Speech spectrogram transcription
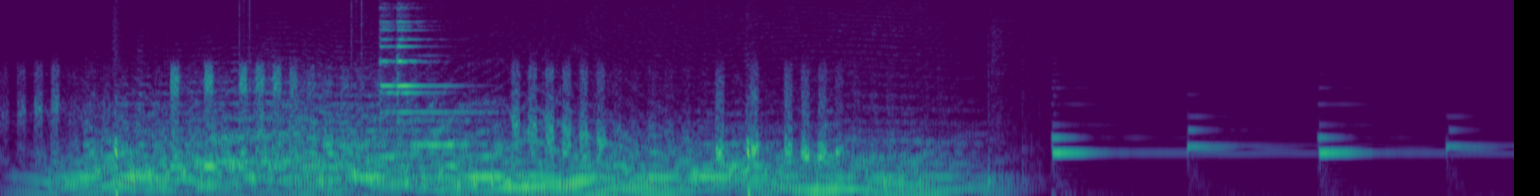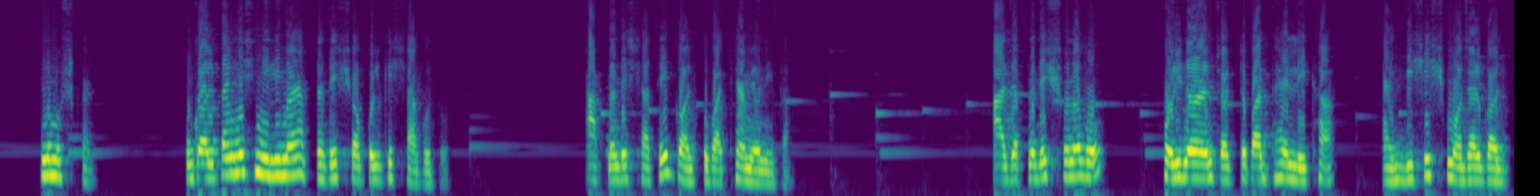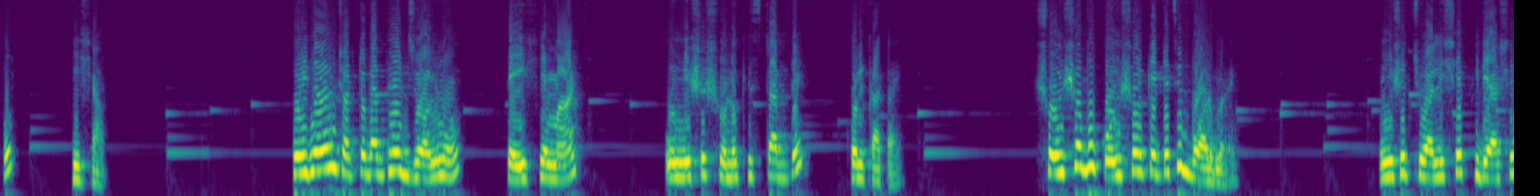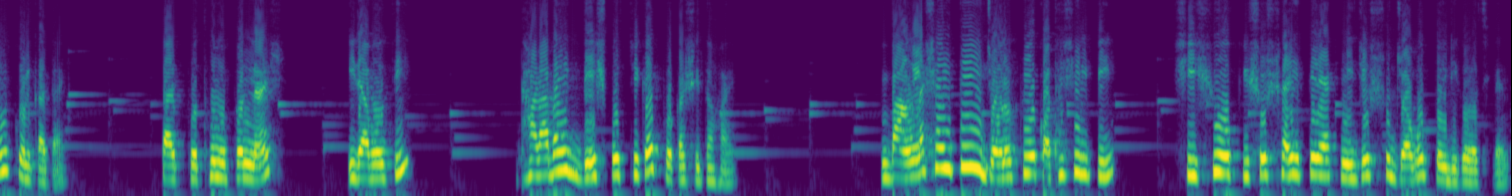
নমস্কার। গল্পান্বেষী নীলিমায় আপনাদের সকলকে স্বাগত। আপনাদের সাথে গল্প পাঠে আমি অনিতা। আজ আপনাদের শোনাবো হরিনারায়ণ চট্টোপাধ্যায়ের লেখা এক বিশেষ মজার গল্প, হিসাব। হরিনারায়ণ চট্টোপাধ্যায়ের জন্ম তেইশে মার্চ উনিশশো ষোলো খ্রিস্টাব্দে কলকাতায়। শৈশব ও কৈশোর কেটেছে বর্মায়। উনিশশো চুয়াল্লিশে ফিরে আসেন কলকাতায়। তার প্রথম উপন্যাস ইরাবতী ধারাবাহিক দেশ পত্রিকায় প্রকাশিত হয়। বাংলা সাহিত্যে এই জনপ্রিয় কথাশিল্পী শিশু ও কিশোর সাহিত্যের এক নিজস্ব জগৎ তৈরি করেছিলেন।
